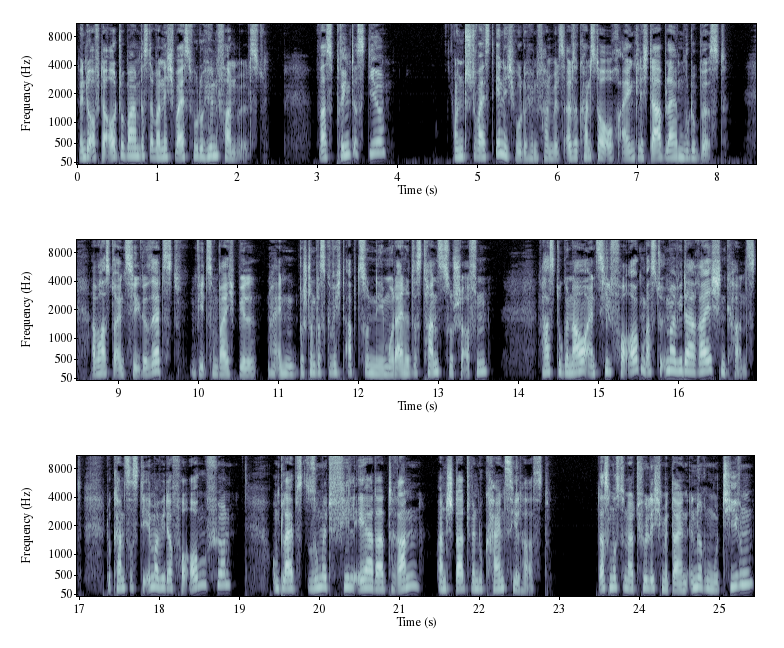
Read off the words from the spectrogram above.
wenn du auf der Autobahn bist, aber nicht weißt, wo du hinfahren willst. Was bringt es dir? Und du weißt eh nicht, wo du hinfahren willst, also kannst du auch eigentlich da bleiben, wo du bist. Aber hast du ein Ziel gesetzt, wie zum Beispiel ein bestimmtes Gewicht abzunehmen oder eine Distanz zu schaffen, hast du genau ein Ziel vor Augen, was du immer wieder erreichen kannst. Du kannst es dir immer wieder vor Augen führen und bleibst somit viel eher da dran, anstatt wenn du kein Ziel hast. Das musst du natürlich mit deinen inneren Motiven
